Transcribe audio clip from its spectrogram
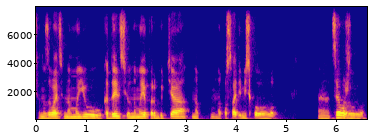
що називається на мою каденцію, на моє перебуття на, на посаді міського голови. Е, Це важливо.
